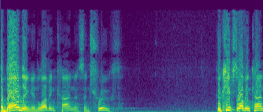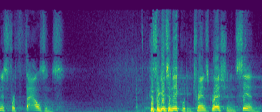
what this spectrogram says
abounding in loving kindness and truth, who keeps loving kindness for thousands, who forgives iniquity, transgression, and sin.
